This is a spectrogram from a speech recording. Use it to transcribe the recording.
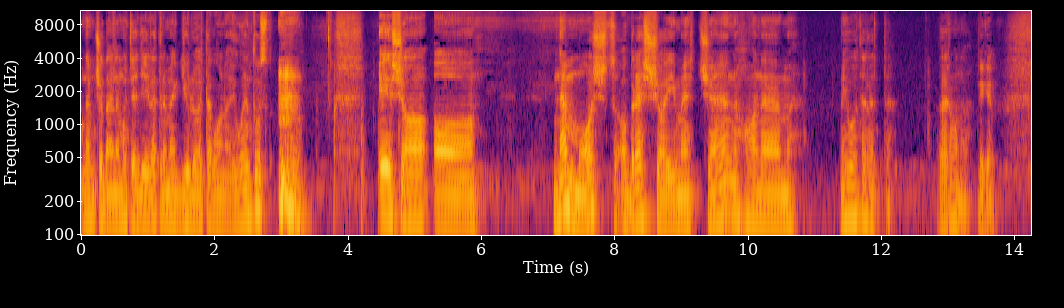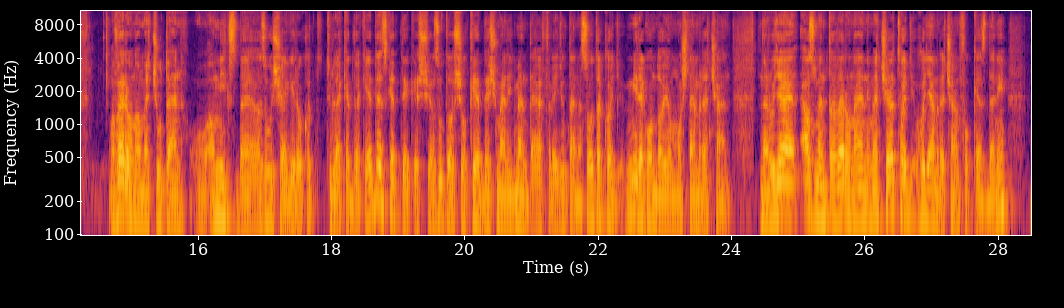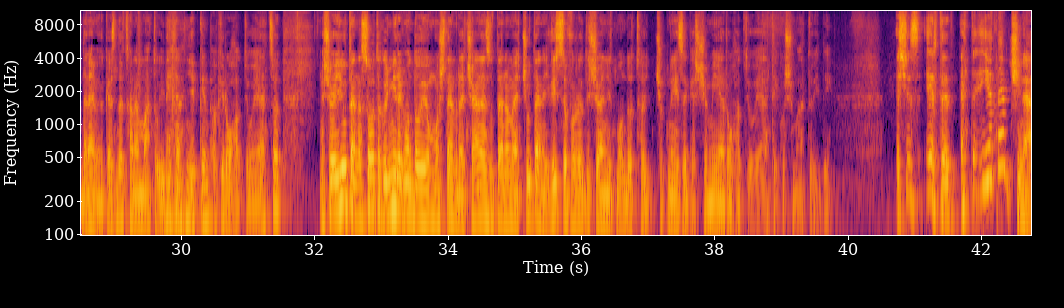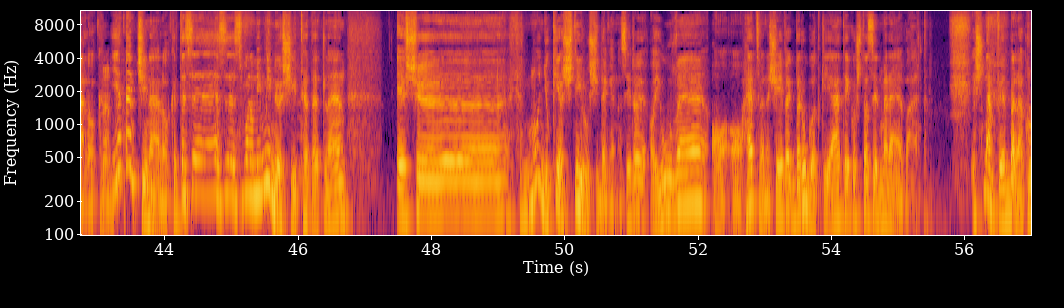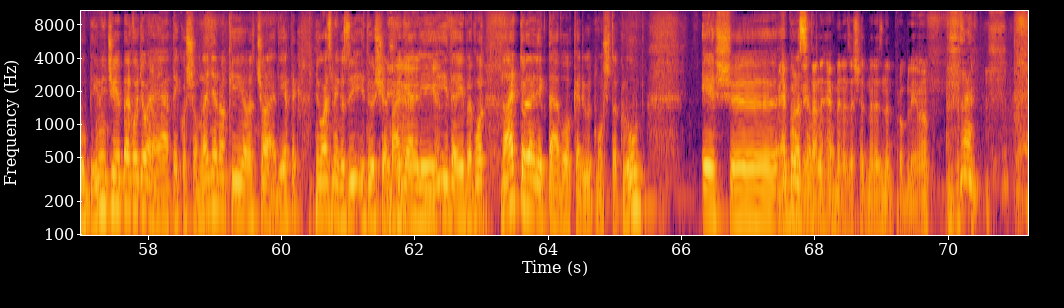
nem csodálnám, hogy egy életre meggyűlölte volna a Juventus-t. és a, a nem most a Bressai meccsen, hanem mi volt előtte? Verona? Igen a Verona meccs után a mixbe az újságírókat tülekedve kérdezgették, és az utolsó kérdés már így ment elfelé, egy utána szóltak, hogy mire gondoljon most Emre Csán. Mert ugye az ment a Verona elleni meccset, hogy, hogy Emre Csán fog kezdeni, de nem ő kezdett, hanem Matuidi egyébként, aki rohadt jól játszott. És hogy utána szóltak, hogy mire gondoljon most Emre Csán, ezután a meccs után egy visszafordult, és annyit mondott, hogy csak nézegesse, milyen rohadt jó játékos Matuidi. És ez, érted, ilyet nem csinálok. Nem. Ilyet nem csinálok. Hát ez, ez, ez valami minősíthetetlen. És mondjuk ki a stílus idegen. Azért a Juve a, a 70-es években rugott ki játékost azért, mert elvált. És nem fér bele a klub imidzsébe, hogy olyan játékosom legyen, aki a család értek. Jó, az még az idősebb Ányelli idejében volt. Na, ettől elég távol került most a klub és uh, ebből a szempontból... ebben az esetben ez nem probléma.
